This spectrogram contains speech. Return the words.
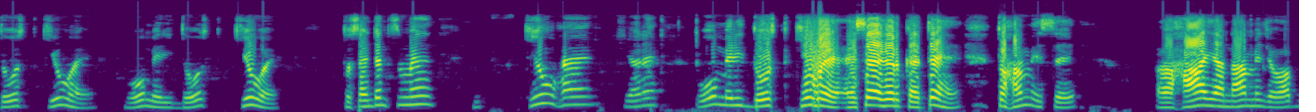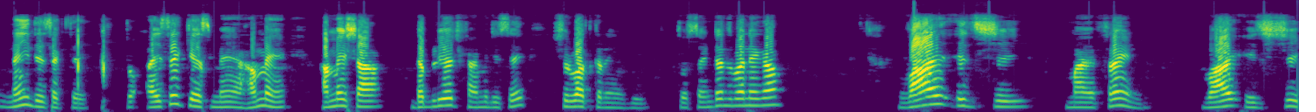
दोस्त क्यों है? वो मेरी दोस्त क्यों है? तो सेंटेंस में क्यों है? यानी वो मेरी दोस्त क्यों है? ऐसे अगर कहते हैं तो हम इसे हाँ या ना में जवाब नहीं दे सकते। तो ऐसे केस में हमें हमेशा डब्ल्यू एच फैमिली से शुरुआत करनी होगी। तो सेंटेंस बनेगा why is she my friend why is she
